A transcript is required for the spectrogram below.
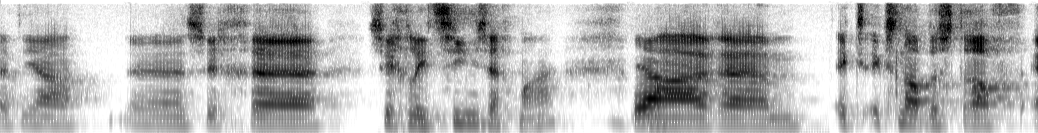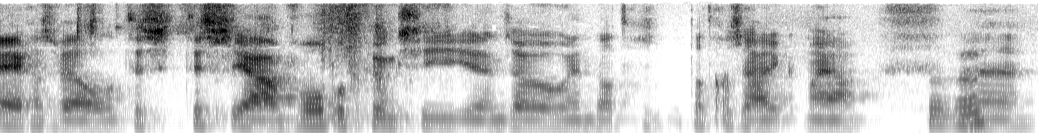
uh, ja, zich, zich liet zien, zeg maar. Ja. Maar um, ik, ik snap de straf ergens wel. Het is, het is ja, een voorbeeldfunctie en zo en dat, dat gezeik. Maar ja, mm -hmm.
